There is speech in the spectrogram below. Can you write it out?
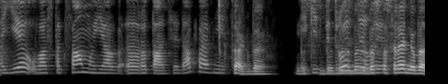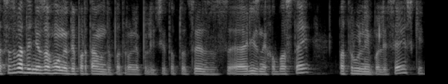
а є у вас так само як е, ротації, да, певні? Так, да. Якісь Без, підрозділи? без, безпосередньо, да. Це зведені загони департаменту патрульної поліції. Тобто це з е, різних областей патрульні поліцейські,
